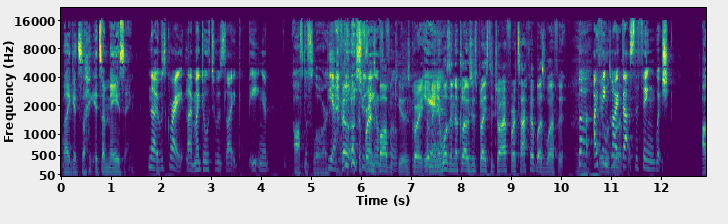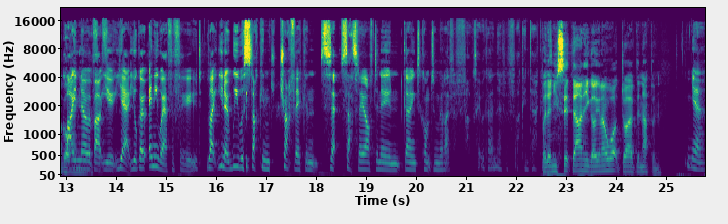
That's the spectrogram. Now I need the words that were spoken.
like it's like it's amazing No, it was great. Like my daughter was like eating a off the floor yeah. Felt like a friend's eating off the floor. barbecue. It was great. I mean, it wasn't the closest place to drive for a taco, but it's worth it. But I think like that's it. the thing which I'll go I know about you. Yeah, you'll go anywhere for food. Like you know, we were stuck in traffic and sa- Saturday afternoon going to Compton. We were like, for fuck's sake, we're going there for fucking tacos. But then you sit down and you go, you know what? Drive didn't happen. yeah.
